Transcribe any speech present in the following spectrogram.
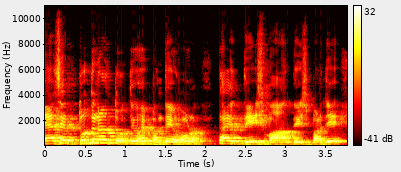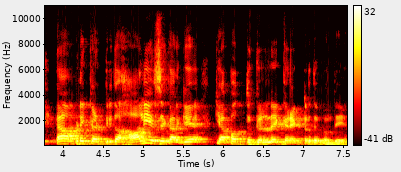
ਐਸੇ ਦੁੱਧ ਨਾਲ ਧੋਤੇ ਹੋਏ ਬੰਦੇ ਹੋਣ ਤਾਂ ਇਹ ਦੇਸ਼ ਮਹਾਨ ਦੇਸ਼ ਬਣ ਜੇ। ਇਹ ਆਪਣੀ ਕੰਟਰੀ ਦਾ ਹਾਲ ਹੀ ਐਸੇ ਕਰਕੇ ਹੈ ਕਿ ਆਪਾਂ ਦਗੱਲੇ ਕੈਰੈਕਟਰ ਦੇ ਬੰਦੇ ਆ।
